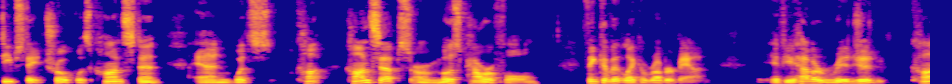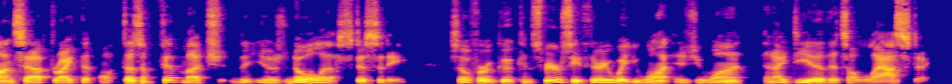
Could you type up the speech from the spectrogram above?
deep state trope was constant. And what's con- concepts are most powerful. Think of it like a rubber band. If you have a rigid concept, right, that doesn't fit much, that there's no elasticity. So for a good conspiracy theory, what you want is you want an idea that's elastic,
